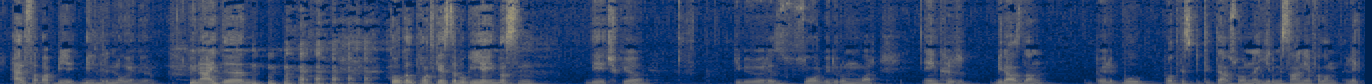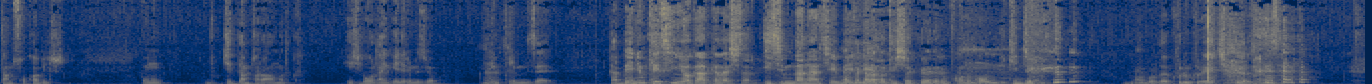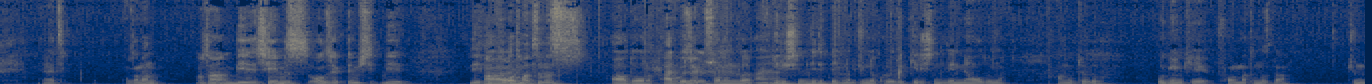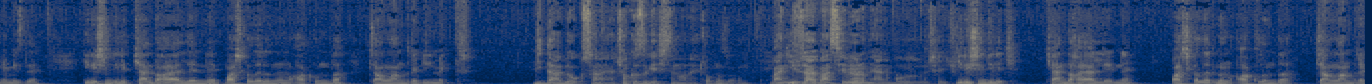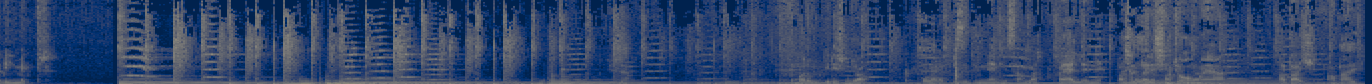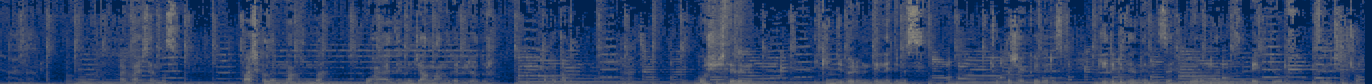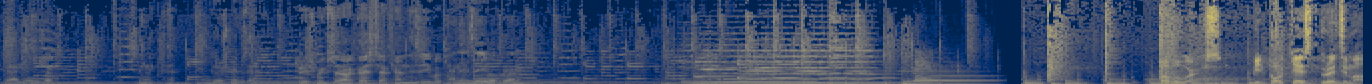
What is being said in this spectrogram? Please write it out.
Her sabah bir bildirimle uyanıyorum. Günaydın. Google Podcast'ta bugün yayındasın diye çıkıyor. Gibi böyle zor bir durum var. Anchor birazdan böyle bu podcast bittikten sonra 20 saniye falan reklam sokabilir. Onun cidden para almadık. Hiçbir oradan gelirimiz yok. Evet. Anchor'ın bize Ya benim kesin yok arkadaşlar. İsimden her şey belli Atakan'a da yani. teşekkür ederim konuk oldun. İkinci. Yani burada kuru kuruya çıkıyoruz. Neyse. evet. O zaman o zaman bir şeyimiz olacak demiştik. Bir neydi? Aa, evet. Formatımız. aa doğru. Her bölümün Olacak. sonunda Aynen. girişimcilikle ilgili bir cümle kuruyorduk. Girişimciliğin ne olduğunu anlatıyorduk. Bugünkü formatımızda cümlemizde girişimcilik kendi hayallerini başkalarının aklında canlandırabilmektir. Bir daha bir okusana ya. Çok hızlı geçtin oraya. Çok mu zor? Ben güzel. Ben seviyorum yani bu şey. Girişimcilik kendi hayallerini başkalarının aklında canlandırabilmektir. Güzel. Umarım girişimci olarak bizi dinleyen insanlar hayallerini başkalarının girişimci aklında olmaya aday aday. Aynen. arkadaşlarımız başkalarının aklında bu hayallerini canlandırabiliyordur. Bir kapatalım. Evet. Boş işlerin ikinci bölümünü dinlediniz. Çok teşekkür ederiz. Geri bildirimlerinizi, yorumlarınızı bekliyoruz. Bizim için çok değerli olacak. Kesinlikle. Görüşmek üzere. Görüşmek üzere arkadaşlar. Kendinize iyi bakın. Kendinize iyi bakın. Bubbleworks bir podcast üretimi.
